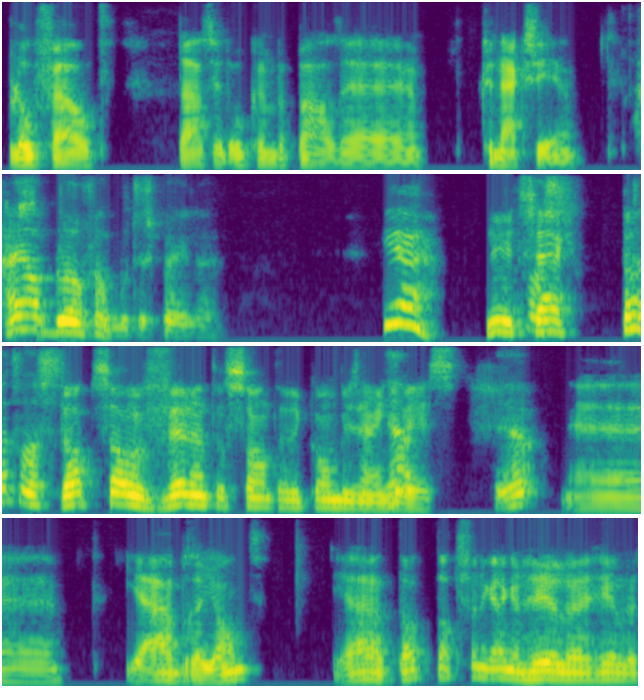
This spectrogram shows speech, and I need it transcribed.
Blofeld. Daar zit ook een bepaalde connectie in. Hij had Blofeld moeten spelen. Ja, nu het was, zegt. Dat, dat, was... dat zou een veel interessantere combi zijn ja. geweest. Ja. Uh, ja, briljant. Ja, dat, dat vind ik eigenlijk een hele, hele,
